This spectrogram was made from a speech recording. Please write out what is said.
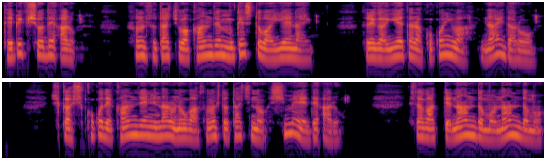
手引き書である。その人たちは完全無欠とは言えない。それが言えたらここにはいないだろう。しかし、ここで完全になるのがその人たちの使命である。従って何度も何度も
